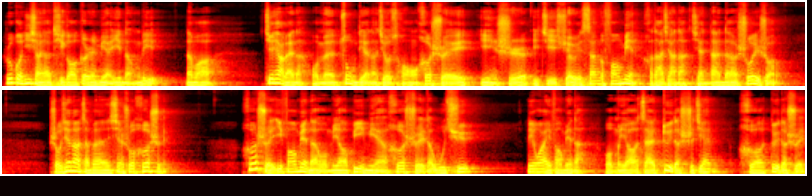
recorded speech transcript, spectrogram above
如果你想要提高个人免疫能力，那么接下来呢，我们重点呢就从喝水、饮食以及穴位三个方面和大家呢简单的说一说。首先呢，咱们先说喝水。喝水一方面呢，我们要避免喝水的误区；另外一方面呢，我们要在对的时间喝对的水。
